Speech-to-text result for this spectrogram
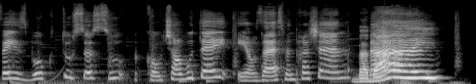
Facebook, tout ça sous Coach en bouteille. Et on se dit à la semaine prochaine. bye! bye.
